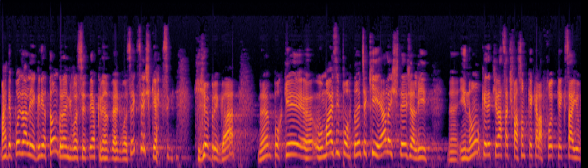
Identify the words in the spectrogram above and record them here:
Mas depois a alegria é tão grande de você ter a criança perto de você que você esquece que ia brigar, né? porque eh, o mais importante é que ela esteja ali né? e não querer tirar satisfação porque que ela foi, porque que saiu.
